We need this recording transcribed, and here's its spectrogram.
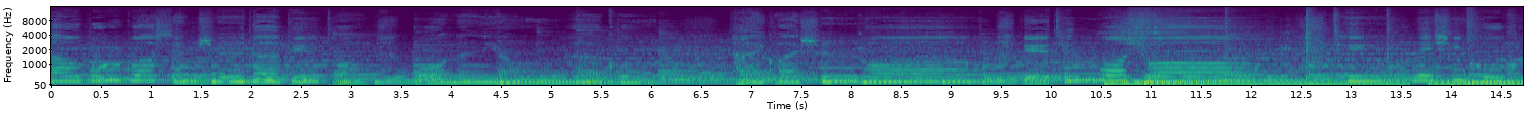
逃不过现实的逼迫，我们又何苦太快失落？别听我说，听内心呼唤，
